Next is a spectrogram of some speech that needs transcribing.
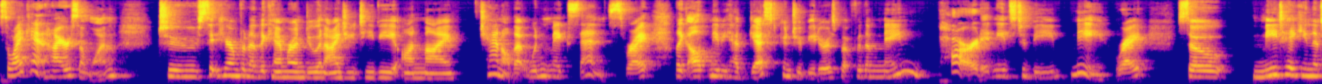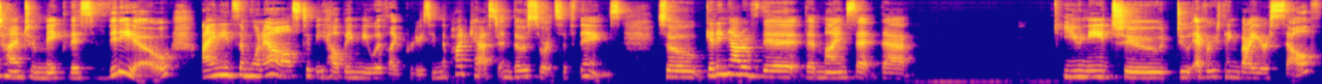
So i can't hire someone to sit here in front of the camera and do an igtv on my channel. That wouldn't make sense right? Like i'll maybe have guest contributors but for the main part it needs to be me right? So me taking the time to make this video, I need someone else to be helping me with like producing the podcast and those sorts of things. So getting out of the the mindset that you need to do everything by yourself.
